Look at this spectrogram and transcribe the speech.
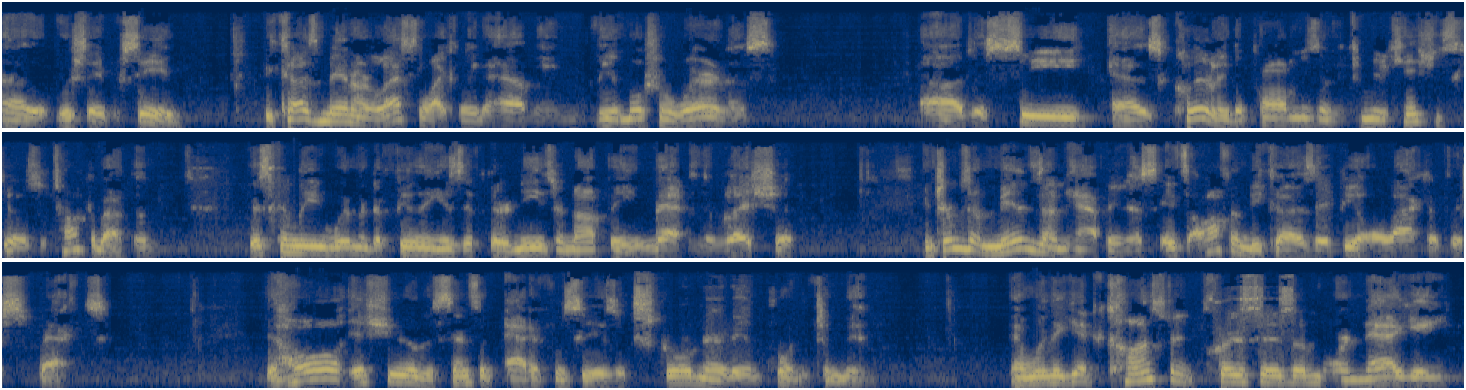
uh, which they perceive. Because men are less likely to have the, the emotional awareness uh, to see as clearly the problems and the communication skills to talk about them, this can lead women to feeling as if their needs are not being met in the relationship. In terms of men's unhappiness, it's often because they feel a lack of respect. The whole issue of the sense of adequacy is extraordinarily important to men. And when they get constant criticism or nagging,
